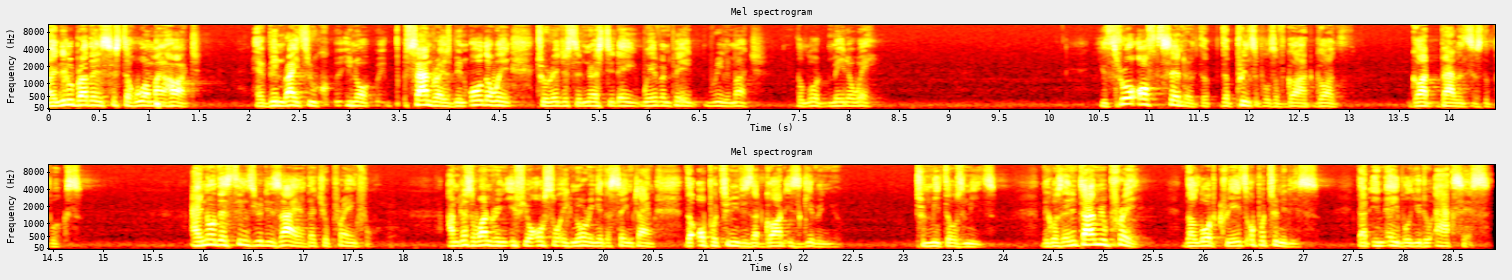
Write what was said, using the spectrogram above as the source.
my little brother and sister who are my heart have been right through, you know, Sandra has been all the way to registered nurse today. We haven't paid really much. The Lord made a way. You throw off center the, the principles of God, God, God balances the books. I know there's things you desire that you're praying for. I'm just wondering if you're also ignoring at the same time the opportunities that God is giving you to meet those needs. Because anytime you pray, the Lord creates opportunities that enable you to access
